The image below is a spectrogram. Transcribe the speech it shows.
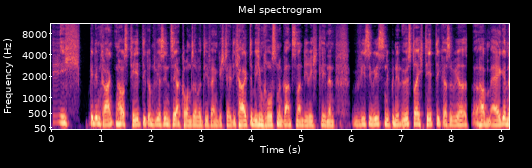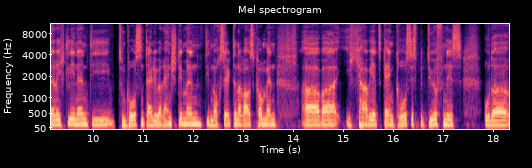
Ich bin im Krankenhaus tätig und wir sind sehr konservativ eingestellt. Ich halte mich im Großen und Ganzen an die Richtlinien. Wie Sie wissen, ich bin in Österreich tätig, also wir haben eigene Richtlinien, die zum großen Teil übereinstimmen, die noch seltener rauskommen. Aber ich habe jetzt kein großes Bedürfnis oder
